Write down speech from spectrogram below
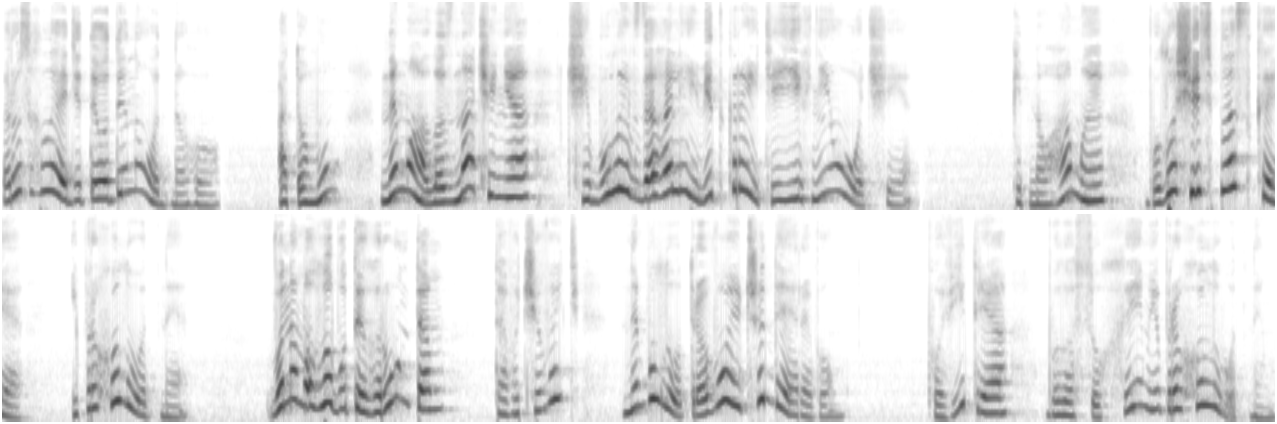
розгледіти один одного. А тому не мало значення, чи були взагалі відкриті їхні очі. Під ногами було щось пласке і прохолодне. Воно могло бути ґрунтом, та, вочевидь, не було травою чи деревом. Повітря було сухим і прохолодним.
